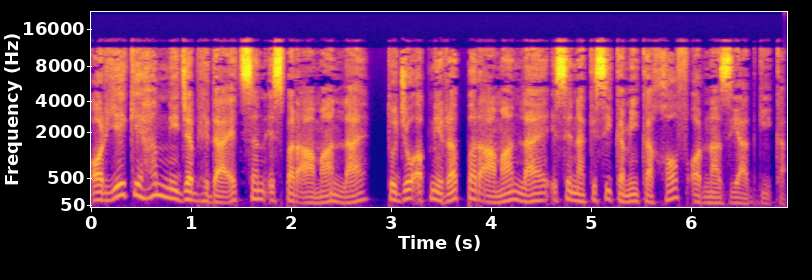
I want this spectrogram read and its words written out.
اور یہ کہ ہم نے جب ہدایت سن اس پر آمان لائے، تو جو اپنی رب پر آمان لائے، اسے نہ کسی کمی کا خوف اور نہ زیادگی کا۔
